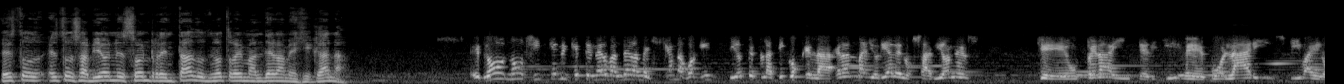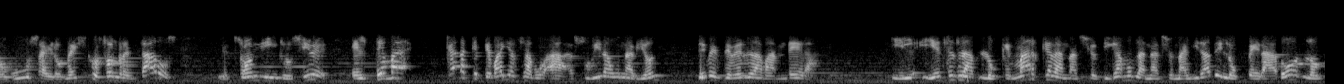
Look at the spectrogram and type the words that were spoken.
estos, estos aviones son rentados, no traen bandera mexicana. No, no, sí tienen que tener bandera mexicana, Joaquín. Yo te platico que la gran mayoría de los aviones que opera Inter, eh, Volaris, Viva Aerobús, Aeroméxico son rentados. Son inclusive, el tema, cada que te vayas a, subir a un avión, debes de ver la bandera. Y, y eso es lo que marca la nación, digamos, la nacionalidad del operador, lo,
